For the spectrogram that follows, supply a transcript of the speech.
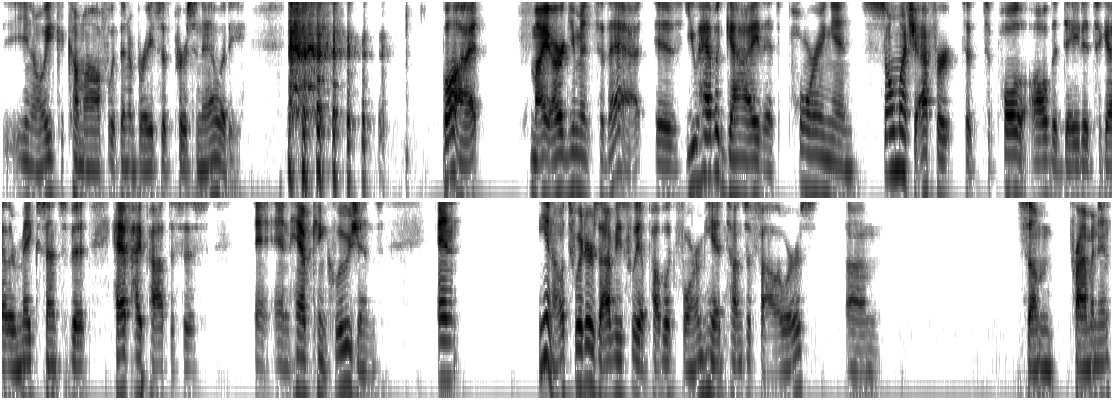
you know, he could come off with an abrasive personality. but my argument to that is you have a guy that's pouring in so much effort to, to pull all the data together, make sense of it, have hypothesis, and, have conclusions. And you know, Twitter is obviously a public forum. He had tons of followers, um, some prominent,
